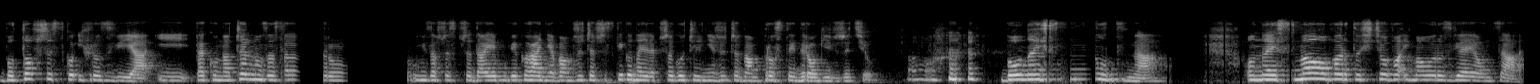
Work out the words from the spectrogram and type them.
bo to wszystko ich rozwija. I taką naczelną zasadą, którą mi zawsze sprzedaję, mówię, kochani, ja wam życzę wszystkiego najlepszego, czyli nie życzę wam prostej drogi w życiu. Bo ona jest nudna. Ona jest mało wartościowa i mało rozwijająca.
